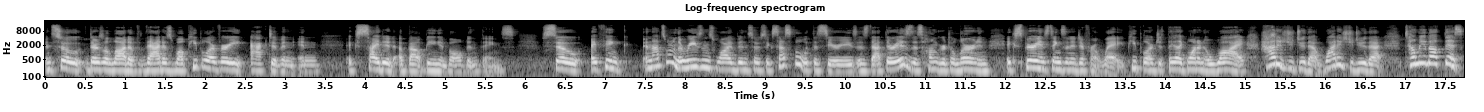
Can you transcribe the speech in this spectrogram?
and so there's a lot of that as well. People are very active and, and excited about being involved in things. So I think, and that's one of the reasons why I've been so successful with the series is that there is this hunger to learn and experience things in a different way. People are just, they like want to know why. How did you do that? Why did you do that? Tell me about this.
